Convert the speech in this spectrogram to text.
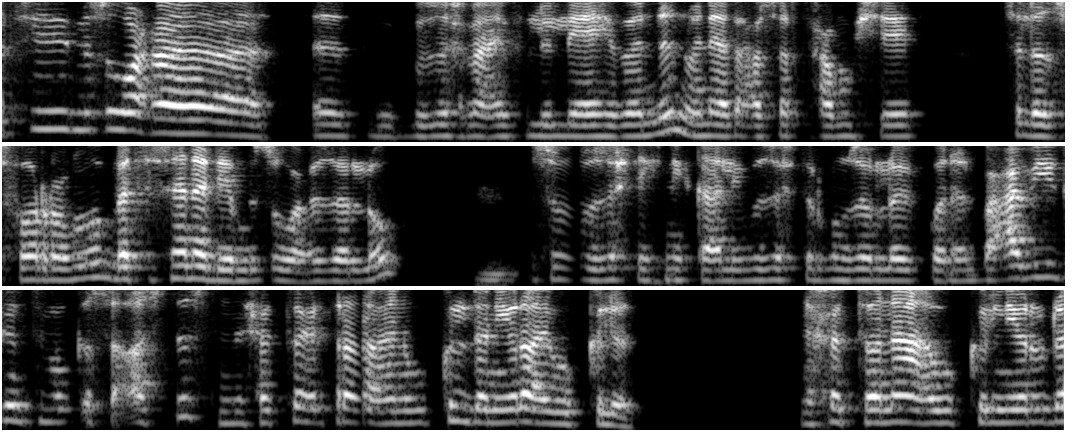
እቲ ምፅዋዕ ብዙሕ ንዓይ ፍልልያ ይህበንን ምክንያቱ ዓሰርተ ሓሙሽተ ስለ ዝፈረሙ በቲ ሰነድ እዮም ዝፅውዑ ዘለው እሱ ብዙሕ ቴክኒካሊ ብዙሕ ትርጉም ዘሎ ኣይኮነን ብዓብዪ ግን እቲ ምንቅስቃስትስ ንሕቶ ኤርትራውያን ውክል ዶ ነይሩ ኣይውክልን ንሕቶና ውክል ነይሩ ዶ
